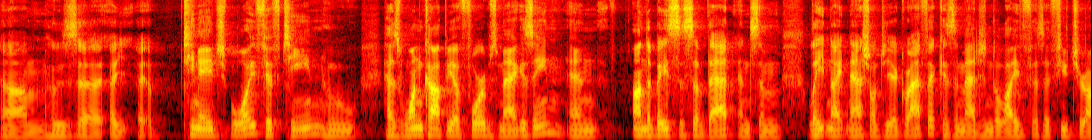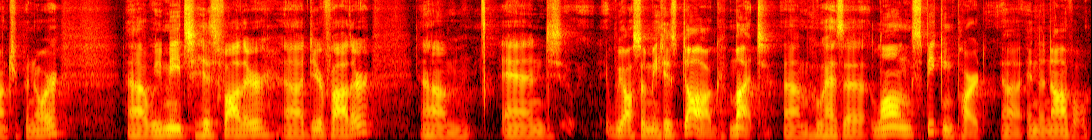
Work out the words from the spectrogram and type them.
um, who's a, a, a, teenage boy, 15, who has one copy of Forbes magazine. And on the basis of that and some late night National Geographic, has imagined a life as a future entrepreneur. Uh, we meet his father, uh, dear father, um, and we also meet his dog, Mutt, um, who has a long speaking part uh, in the novel.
